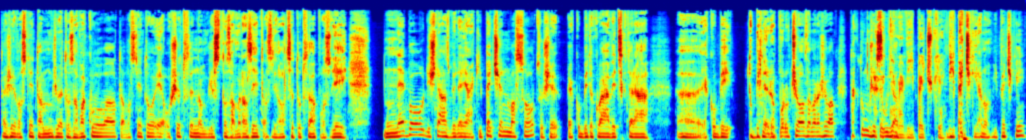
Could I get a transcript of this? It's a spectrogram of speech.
takže vlastně tam můžeme to zavakuovat a vlastně to je ošetřeno, může se to zamrazit a dělat se to třeba později. Nebo když nás bude nějaký pečen maso, což je jakoby taková věc, která uh, jakoby to bych nedoporučoval zamražovat, tak to můžete Řekněme udělat. výpečky. Výpečky, ano, výpečky.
